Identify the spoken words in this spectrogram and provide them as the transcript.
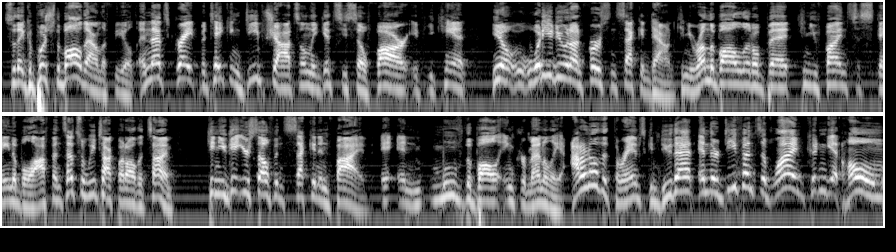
so they could push the ball down the field. And that's great, but taking deep shots only gets you so far if you can't. You know, what are you doing on first and second down? Can you run the ball a little bit? Can you find sustainable offense? That's what we talk about all the time. Can you get yourself in second and five and move the ball incrementally? I don't know that the Rams can do that, and their defensive line couldn't get home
